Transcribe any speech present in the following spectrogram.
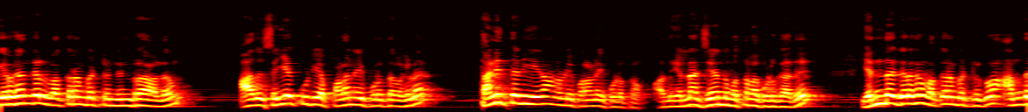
கிரகங்கள் வக்கரம் பெற்று நின்றாலும் அது செய்யக்கூடிய பலனை பொறுத்தவர்களை தனித்தனியே தான் அதனுடைய பலனை கொடுக்கும். அது எல்லாம் சேர்ந்து மொத்தமாக கொடுக்காது. எந்த கிரகம் வக்கரம் பெற்றிருக்கோ அந்த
